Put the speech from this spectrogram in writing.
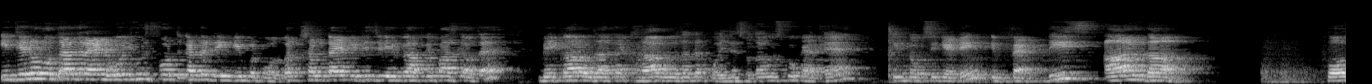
इथेनॉल होता है अदर एंड वो यूज़ फॉर करते हैं drinking but some time it is आपके पास क्या होता है? बेकार हो जाता है, खराब हो जाता है पॉइजनस होता है, उसको कहते हैं intoxicating effect this are the for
